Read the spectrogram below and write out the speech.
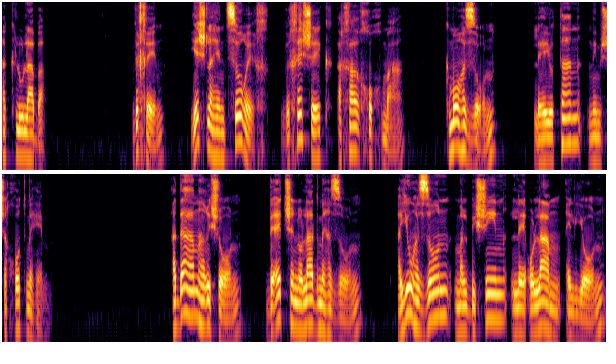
הכלולה בה. וכן, יש להן צורך וחשק אחר חוכמה, כמו הזון, להיותן נמשכות מהם. אדם הראשון, בעת שנולד מהזון, היו הזון מלבישים לעולם עליון,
